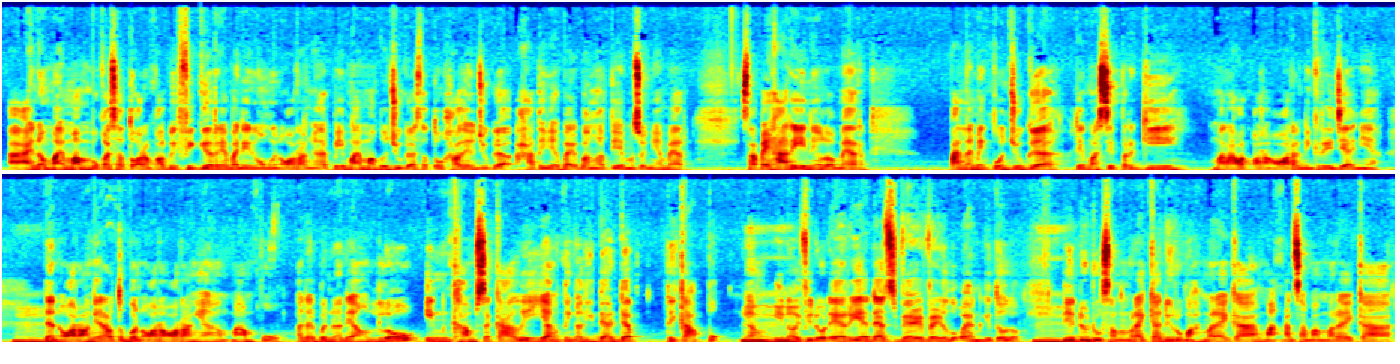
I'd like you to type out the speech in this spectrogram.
I know my mom bukan satu orang public figure yang bandingin ngomongin orang ya tapi my mom tuh juga satu hal yang juga hatinya baik banget ya maksudnya Mer sampai hari ini loh Mer pandemik pun juga dia masih pergi merawat orang-orang di gerejanya. Dan orang-orang di dalam tuh bukan orang-orang yang mampu. Ada benar yang low income sekali yang tinggal di dadap di kapuk yang you know if you do area that's very very low end gitu loh. Dia duduk sama mereka di rumah mereka makan sama mereka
